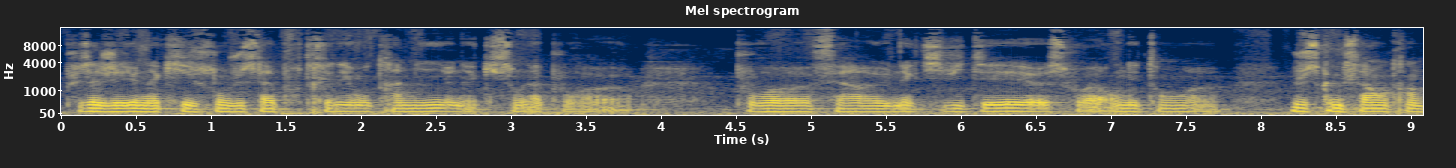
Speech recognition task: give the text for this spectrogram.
plus âgés, il y en a qui sont juste là pour traîner entre amis, il y en a qui sont là pour, pour faire une activité, soit en étant juste comme ça en train de...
